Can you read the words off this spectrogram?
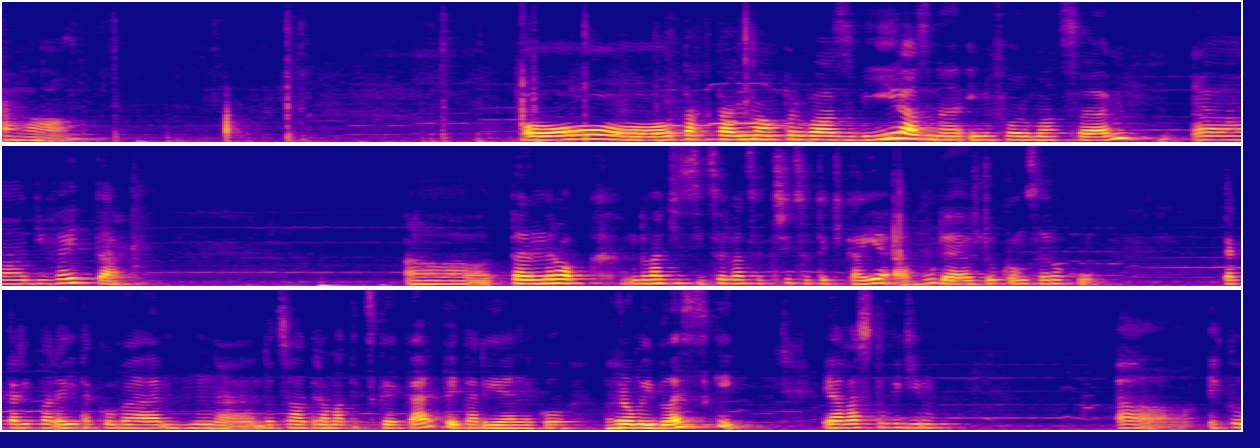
Aha. O, tak tady mám pro vás výrazné informace. Uh, dívejte. Uh, ten rok 2023, co teďka je a bude až do konce roku, tak tady padají takové hm, docela dramatické karty. Tady je jako hromy blesky. Já vás tu vidím jako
